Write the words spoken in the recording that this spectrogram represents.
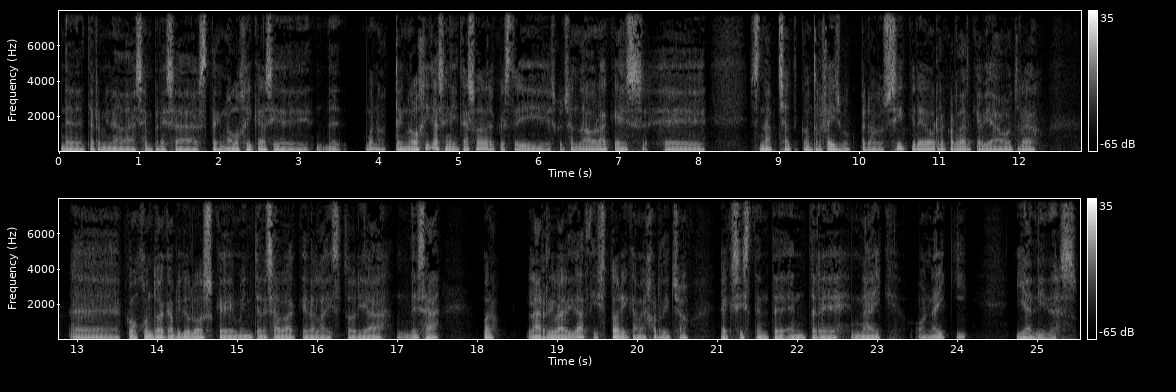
de determinadas empresas tecnológicas y de, bueno, tecnológicas en el caso del que estoy escuchando ahora, que es eh, Snapchat contra Facebook, pero sí creo recordar que había otra eh, conjunto de capítulos que me interesaba, que era la historia de esa, bueno, la rivalidad histórica, mejor dicho, existente entre Nike o Nike y Adidas.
